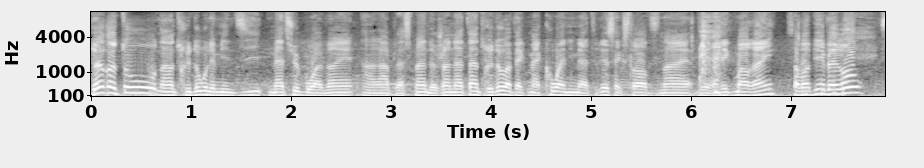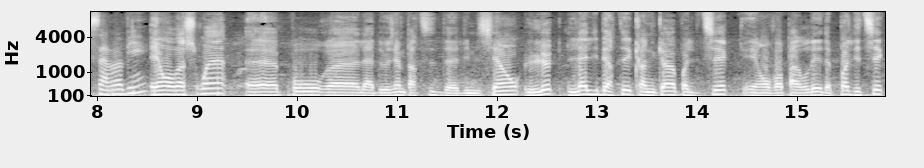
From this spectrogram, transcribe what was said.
De retour dans Trudeau le midi, Mathieu Boivin en remplacement de Jonathan Trudeau avec ma co-animatrice extraordinaire, Véronique Morin. Ça va bien, Véro? Ça va bien. Et on reçoit euh, pour euh, la deuxième partie de l'émission Luc La Liberté, chroniqueur politique. Et on va parler de politique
